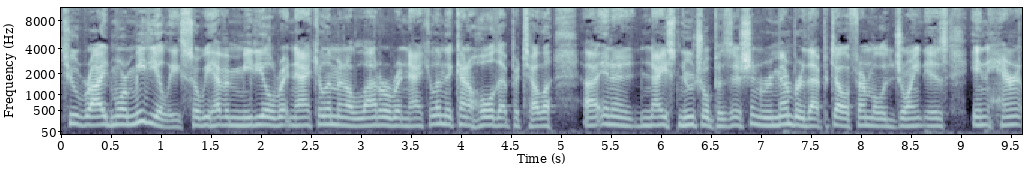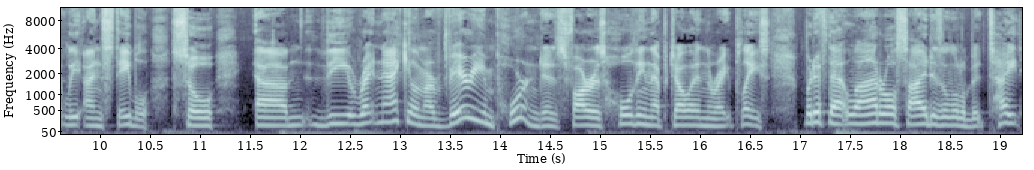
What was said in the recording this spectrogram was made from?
to ride more medially. So we have a medial retinaculum and a lateral retinaculum that kind of hold that patella uh, in a nice neutral position. Remember that patellofemoral joint is inherently unstable. So um, the retinaculum are very important as far as holding that patella in the right place. But if that lateral side is a little bit tight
